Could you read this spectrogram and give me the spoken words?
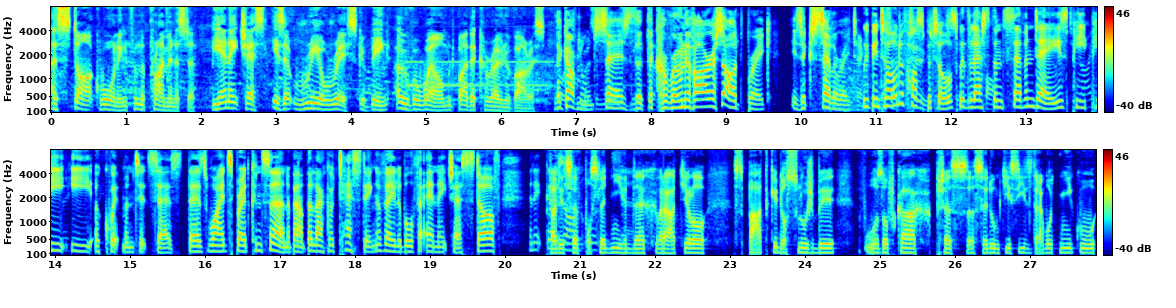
a stark warning from the Prime Minister. The NHS is at real risk of being overwhelmed by the coronavirus. The government says that the coronavirus outbreak is accelerating. We've been told of hospitals with less than seven days PPE equipment, it says. There's widespread concern about the lack of testing available for NHS staff. Tady se v posledních dnech vrátilo zpátky do služby v úvozovkách přes 7 tisíc zdravotníků,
